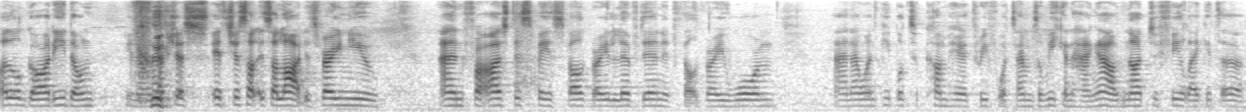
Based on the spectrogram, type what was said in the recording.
a little gaudy. Don't you know? It's just it's just a, it's a lot. It's very new, and for us, this space felt very lived in. It felt very warm, and I want people to come here three, four times a week and hang out, not to feel like it's a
